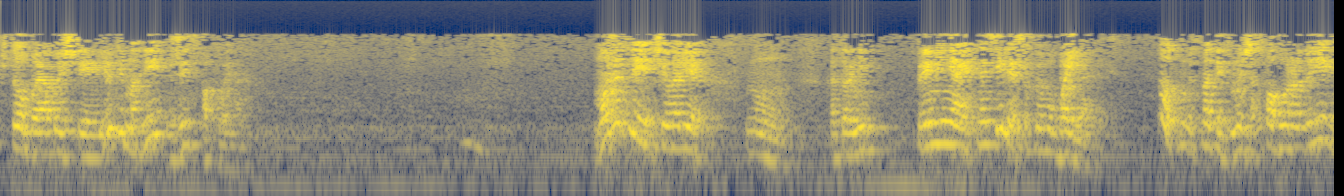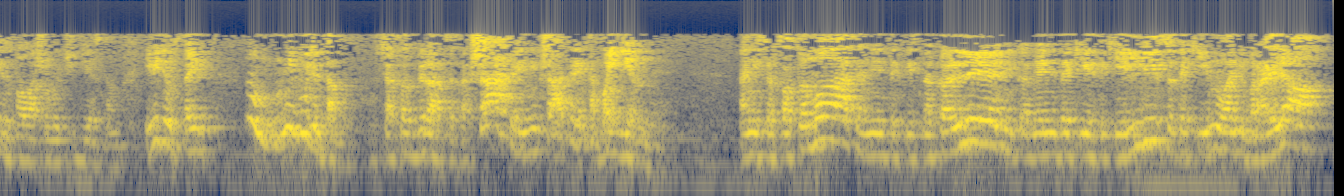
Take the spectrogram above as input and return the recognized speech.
чтобы обычные люди могли жить спокойно. Может ли человек, ну, который не применяет насилие, чтобы его боялись? Ну, вот, смотрите, мы сейчас по городу едем, по вашему чудесному, и видим, стоит, ну, не будем там сейчас разбираться, это шатры, не шатры, это военные. Они все с автоматами, они такие с наколенниками, они такие, такие лица, такие, ну, они в ролях.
